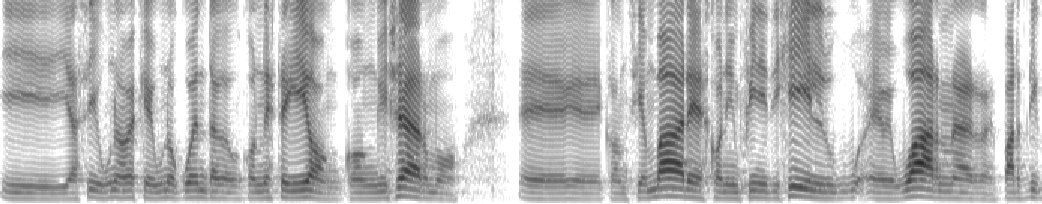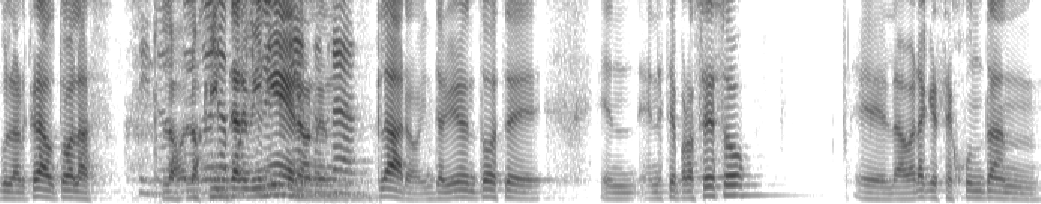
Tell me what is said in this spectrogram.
Y, y así, una vez que uno cuenta con, con este guion, con Guillermo, eh, con Cien Bares, con Infinity Hill, eh, Warner, Particular Crowd, todas las, Sí, todo- los, todo los que el intervinieron, en- claro, intervinieron en todo este, en, en este proceso. Eh, la verdad que se juntan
